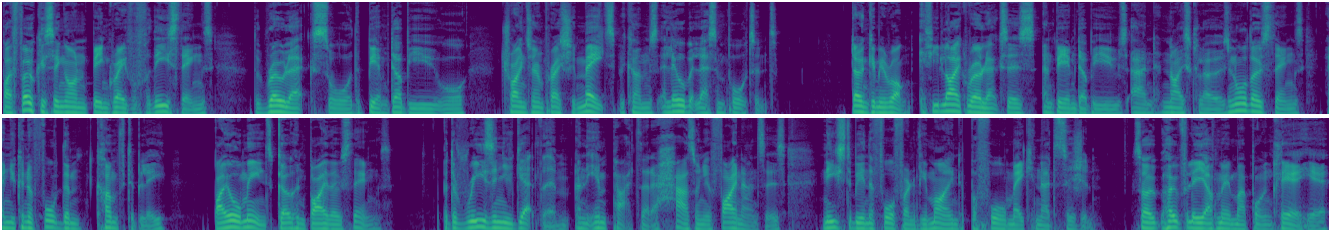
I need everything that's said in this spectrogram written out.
By focusing on being grateful for these things, the Rolex or the BMW or trying to impress your mates becomes a little bit less important. Don't get me wrong, if you like Rolexes and BMWs and nice clothes and all those things, and you can afford them comfortably, by all means go and buy those things. But the reason you get them and the impact that it has on your finances needs to be in the forefront of your mind before making that decision. So hopefully I've made my point clear here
